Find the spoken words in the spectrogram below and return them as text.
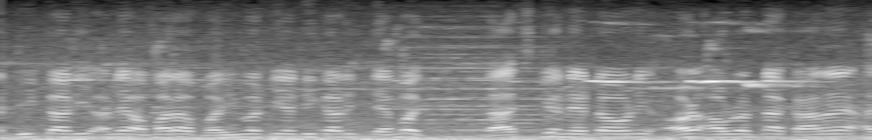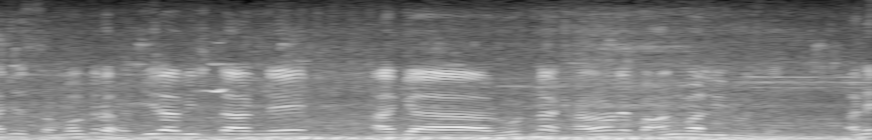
અધિકારી અને અમારા વહીવટી અધિકારી તેમજ રાજકીય નેતાઓની અણઆવડતના કારણે આજે સમગ્ર હજીરા વિસ્તારને આ રોડના ખાડાઓને બાંધમાં લીધું છે. અને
